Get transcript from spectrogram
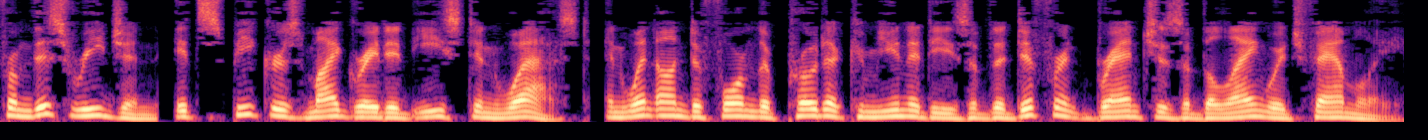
From this region, its speakers migrated east and west, and went on to form the proto-communities of the different branches of the language family.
